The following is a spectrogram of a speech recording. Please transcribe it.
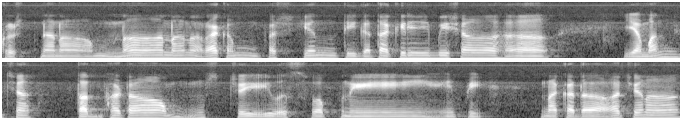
कृष्णनाम्नाननरकं पश्यन्ति गतकिल्बिषाः। यमं च तद्भटांश्चैव स्वप्नेऽपि न कदाचन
